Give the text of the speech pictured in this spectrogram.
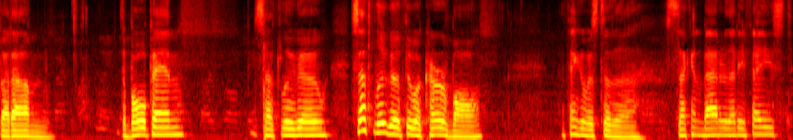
But um, the bullpen, Seth Lugo. Seth Lugo threw a curveball. I think it was to the second batter that he faced.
